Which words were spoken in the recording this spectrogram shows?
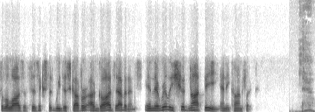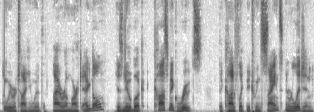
for the laws of physics that we discover are God's evidence. And there really should not be any conflict. We were talking with Ira Mark Egdall. His new book, Cosmic Roots The Conflict Between Science and Religion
